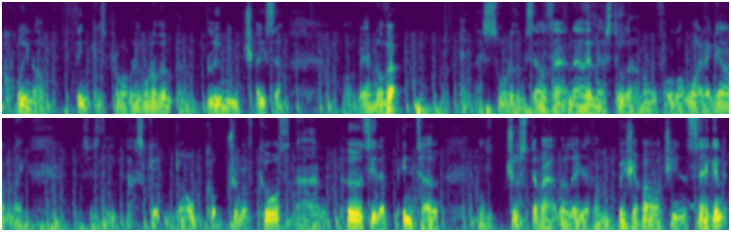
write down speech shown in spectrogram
Queen, I think, is probably one of them. And Blooming Chaser might be another. And they're sorting themselves out now, then they're still got an awful long way to go, haven't they? This is the Ascot Gold Cup trip, of course. And Percy the Pinto is just about the leader from Bishop Archie in second.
